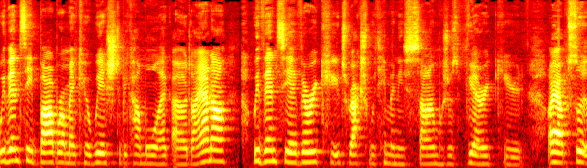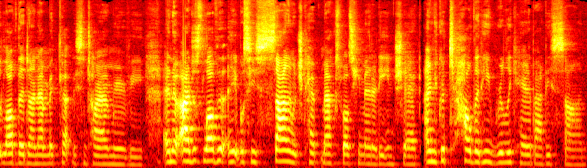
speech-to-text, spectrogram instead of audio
We then see Barbara make her wish to become more like uh, Diana. We then see a very cute interaction with him and his son, which was very cute. I absolutely love their dynamic throughout this entire movie. And I just love that it was his son which kept Maxwell's humanity in check. And you could tell that he really cared about his son.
